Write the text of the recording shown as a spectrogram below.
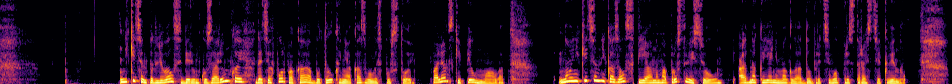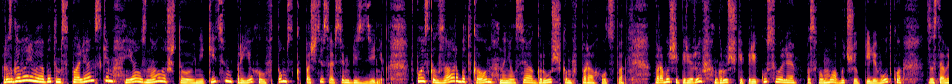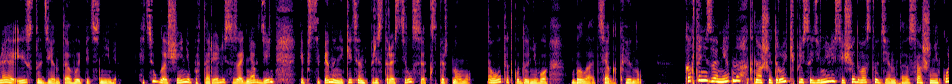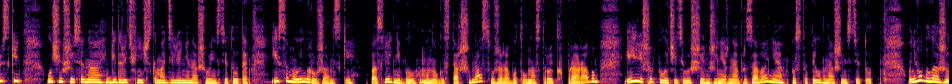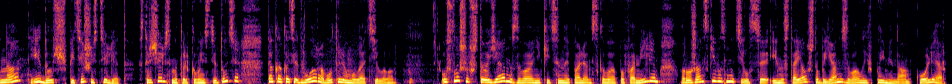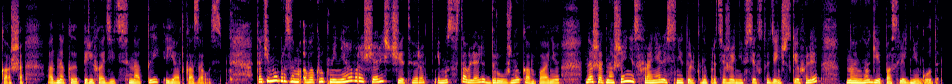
Никитин подливал себе рюмку за рюмкой до тех пор, пока бутылка не оказывалась пустой. Полянский пил мало. Но Никитин не казался пьяным, а просто веселым, однако я не могла одобрить его пристрастие к вину. Разговаривая об этом с Полянским, я узнала, что Никитин приехал в Томск почти совсем без денег. В поисках заработка он нанялся грузчиком в пароходство. В рабочий перерыв грузчики перекусывали, по своему обычаю пили водку, заставляя и студента выпить с ними. Эти угощения повторялись изо дня в день, и постепенно Никитин пристрастился к спиртному. Вот откуда у него была тяга к вину. Как-то незаметно к нашей тройке присоединились еще два студента. Саша Никольский, учившийся на гидротехническом отделении нашего института, и Самуил Ружанский. Последний был много старше нас, уже работал на стройках прорабом и, решив получить высшее инженерное образование, поступил в наш институт. У него была жена и дочь 5-6 лет. Встречались мы только в институте, так как эти двое работали у Молотилова. Услышав, что я называю Никитина и Полянского по фамилиям, Ружанский возмутился и настоял, чтобы я называла их по именам Коля и Аркаша, однако переходить на «ты» я отказалась. Таким образом, вокруг меня вращались четверо, и мы составляли дружную компанию. Наши отношения сохранялись не только на протяжении всех студенческих лет, но и многие последние годы.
